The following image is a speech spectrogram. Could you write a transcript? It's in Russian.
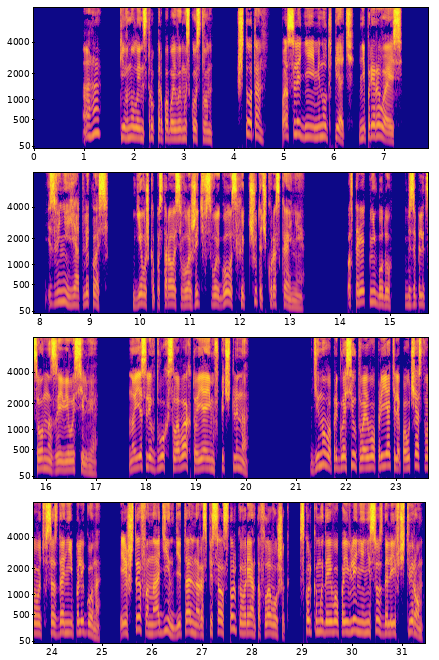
«Ага», — кивнула инструктор по боевым искусствам. «Что-то. Последние минут пять, не прерываясь». «Извини, я отвлеклась». Девушка постаралась вложить в свой голос хоть чуточку раскаяния. «Повторять не буду», — безапелляционно заявила Сильвия. «Но если в двух словах, то я им впечатлена. Динова пригласил твоего приятеля поучаствовать в создании полигона. И Штефан один детально расписал столько вариантов ловушек, сколько мы до его появления не создали и вчетвером.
